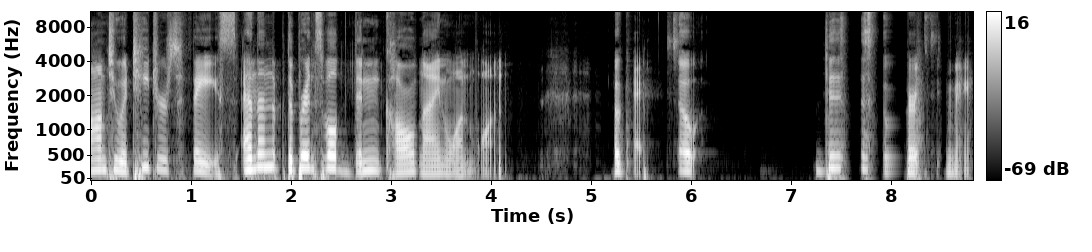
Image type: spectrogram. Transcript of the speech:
onto a teacher's face, and then the, the principal didn't call 911. Okay, so this is so crazy to me.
